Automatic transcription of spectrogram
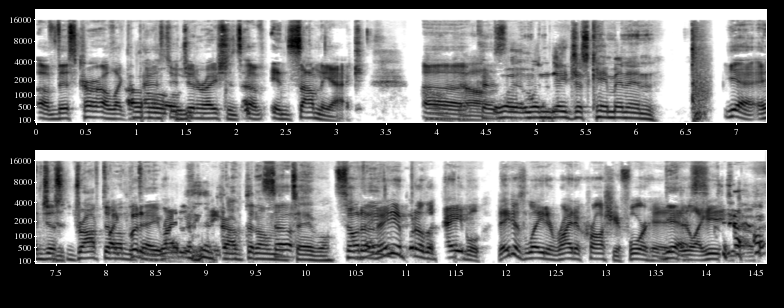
of this current of like the past Oh. two generations of Insomniac. Oh, Uh, When, when they just came in and Yeah, and just dropped it Like, on the put it table. right on the table. Dropped it on So- the table. so oh, no, then- they didn't put it on the table. They just laid it right across your forehead. Yes. They're like, Here you go.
